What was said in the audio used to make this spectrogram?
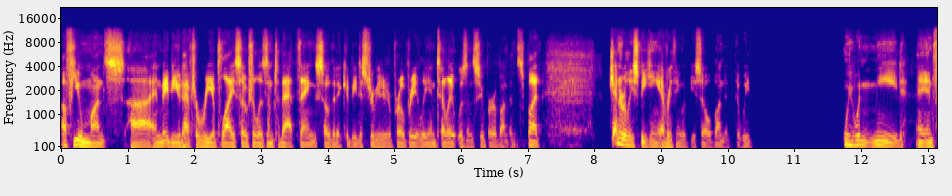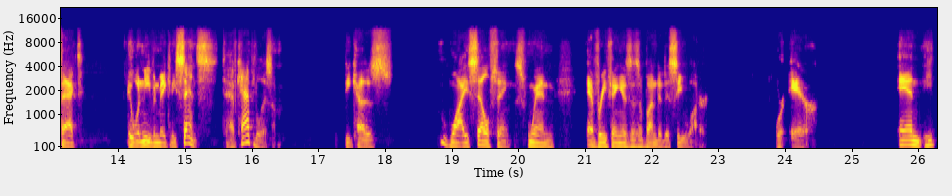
a few months, uh, and maybe you'd have to reapply socialism to that thing so that it could be distributed appropriately until it was in superabundance. But generally speaking, everything would be so abundant that we we wouldn't need. In fact, it wouldn't even make any sense to have capitalism because why sell things when everything is as abundant as seawater or air? And he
